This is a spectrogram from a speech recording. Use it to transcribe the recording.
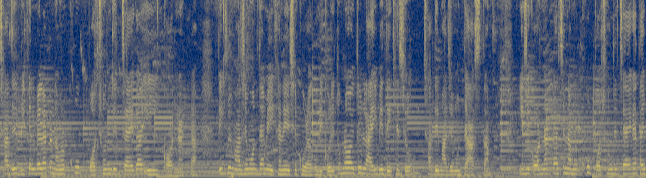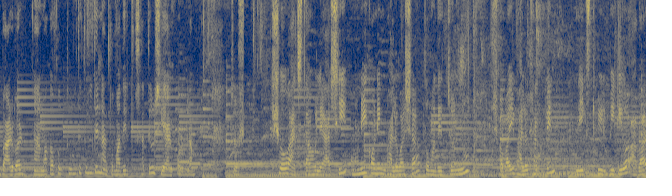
ছাদের বিকেলবেলাটা না আমার খুব পছন্দের জায়গা এই কর্নারটা। দেখবে মাঝে মধ্যে আমি এখানে এসে ঘোরাঘুরি করি। তোমরা হয়তো লাইভে দেখেছ, ছাদে মাঝে মধ্যে আসতাম। এই যে কর্নারটা আছে না, আমার খুব পছন্দের জায়গা, তাই বারবার জামা কাপড় তুলতে তুলতে না তোমাদের সাথেও শেয়ার করলাম। তো সো আজ তাহলে আসি। অনেক অনেক ভালোবাসা তোমাদের জন্য। সবাই ভালো থাকবেন। নেক্সট ভিডিও আবার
